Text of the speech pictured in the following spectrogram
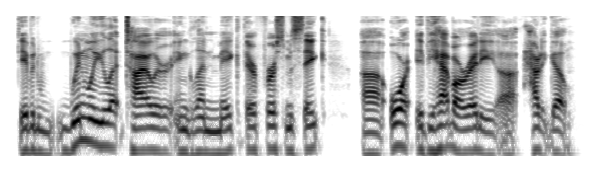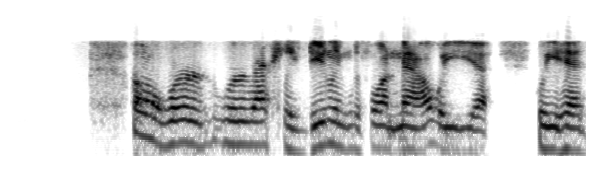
David, when will you let Tyler and Glenn make their first mistake? Uh, or if you have already, uh, how'd it go? Oh, we're we're actually dealing with one now. We uh, we had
